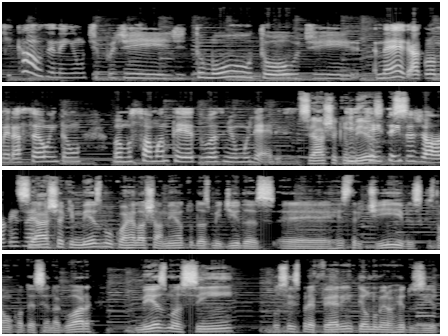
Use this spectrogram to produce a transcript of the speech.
que cause nenhum tipo de, de tumulto ou de né, aglomeração, então vamos só manter duas mil mulheres. Você acha que E mesmo 600 jovens, Você né? acha que mesmo com o relaxamento das medidas eh, restritivas que estão acontecendo agora, mesmo assim, vocês preferem ter um número reduzido?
